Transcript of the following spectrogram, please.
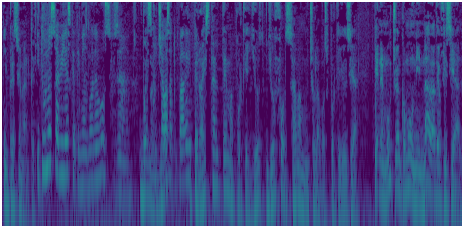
impresionante. Y tú no sabías que tenías buena voz, o sea, escuchabas a tu padre. Pero ahí está el tema, porque yo, yo forzaba mucho la voz, porque yo decía, tienen mucho en común y nada de oficial.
